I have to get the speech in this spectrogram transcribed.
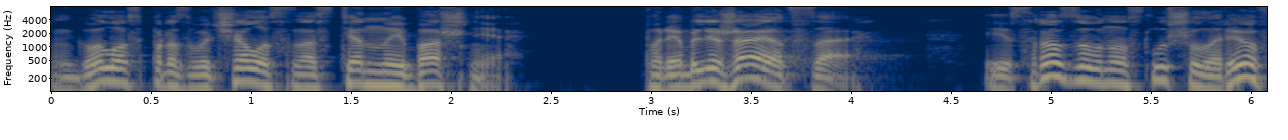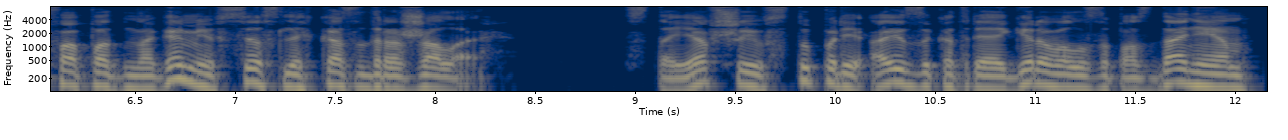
Голос прозвучал с настенной башни. «Приближаются!» И сразу он услышал рёв, а под ногами всё слегка задрожало. Стоявший в ступоре Айзек отреагировал с запозданием.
